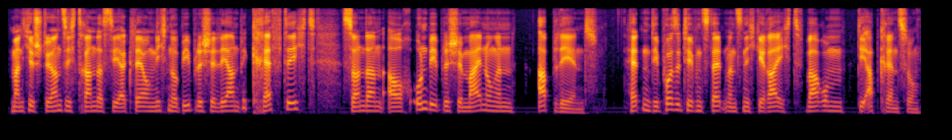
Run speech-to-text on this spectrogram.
Manche stören sich daran, dass die Erklärung nicht nur biblische Lehren bekräftigt, sondern auch unbiblische Meinungen ablehnt. Hätten die positiven Statements nicht gereicht, warum die Abgrenzung?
